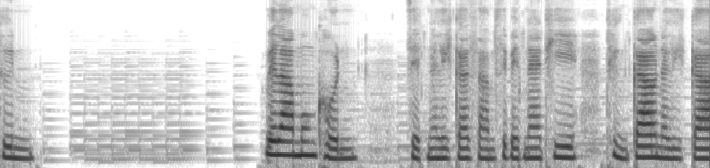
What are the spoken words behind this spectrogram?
ขึ้น เวลามงคล7นาฬิกา31นาทีถึง9นาฬิกา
